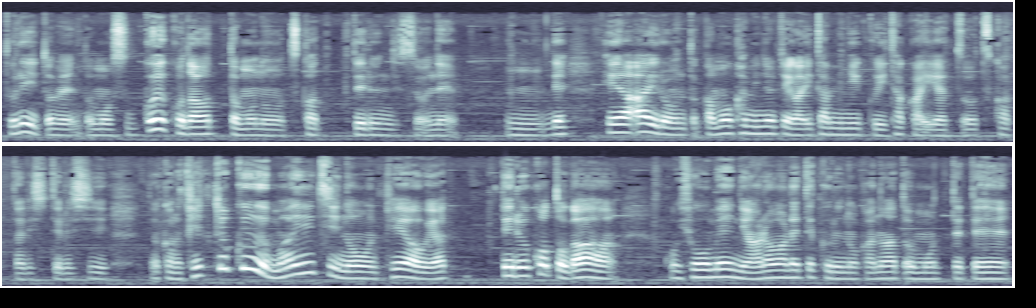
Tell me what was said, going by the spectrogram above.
トリートメントもすっごいこだわったものを使ってるんですよね。うん、でヘアアイロンとかも髪の毛が傷みにくい高いやつを使ったりしてるしだから結局毎日のケアをやってることがこう表面に現れてくるのかなと思ってて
